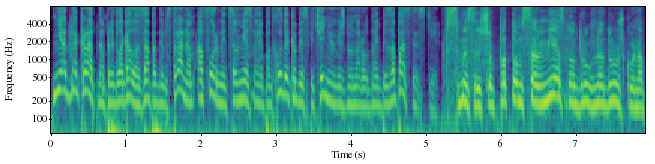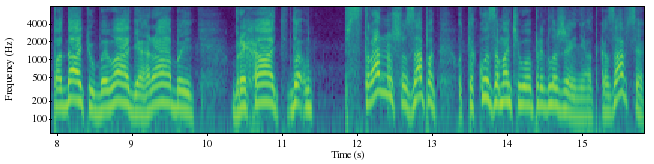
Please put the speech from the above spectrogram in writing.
неоднократно предлагала западным странам оформить совместные подходы к обеспечению международной безопасности. В смысле, щоб потім совместно друг на дружку нападати, убивати, грабити, брехати. Да, от странно, що Запад от такого заманчивого предложення відказався,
